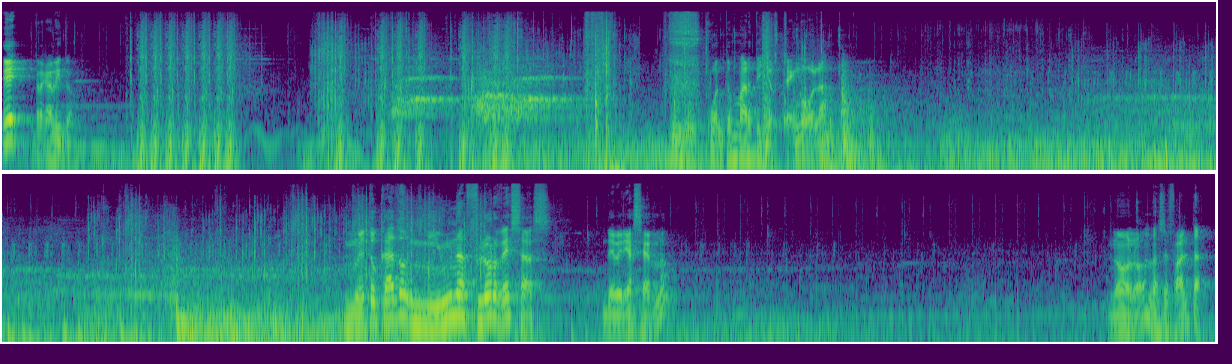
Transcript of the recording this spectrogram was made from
¡Eh! Regalito ¿Cuántos martillos tengo, hola? No he tocado ni una flor de esas ¿Debería serlo? No, no, no hace falta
